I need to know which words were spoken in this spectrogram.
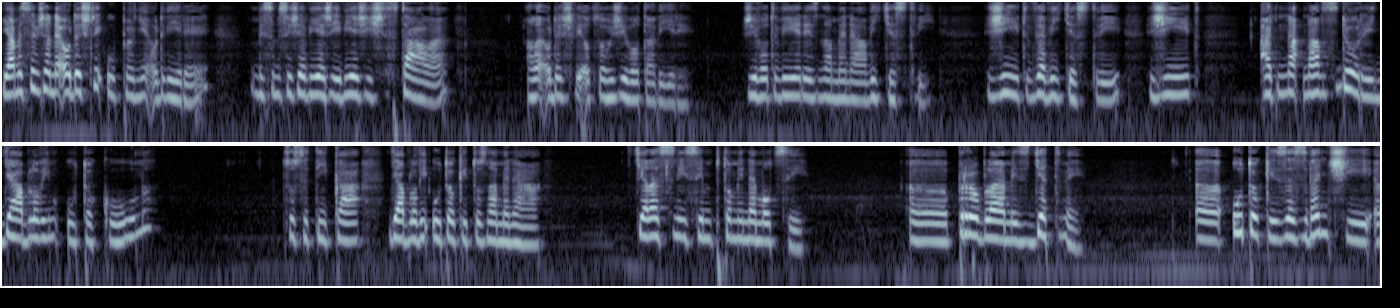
Já myslím, že neodešli úplně od víry, myslím si, že věří v Ježíš stále, ale odešli od toho života víry. Život víry znamená vítězství. Žít ve vítězství, žít a na, navzdory ďáblovým útokům, co se týká ďáblový útoky, to znamená tělesný symptomy nemoci, uh, problémy s dětmi, uh, útoky ze zvenčí, uh,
